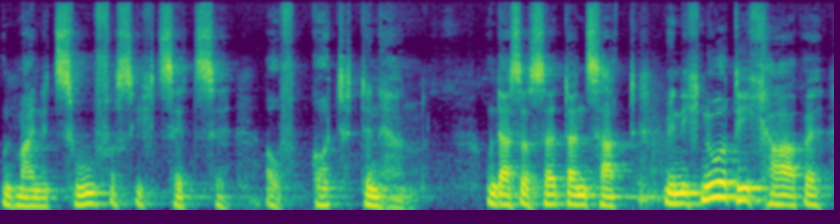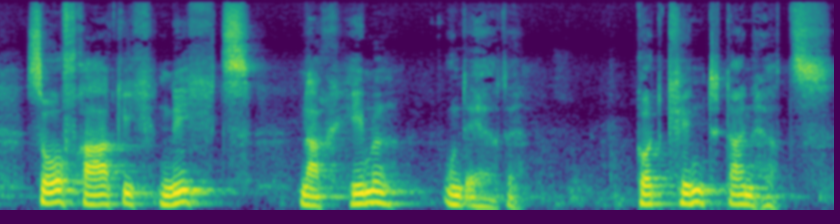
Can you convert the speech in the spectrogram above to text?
und meine Zuversicht setze auf Gott den Herrn. Und dass er dann sagt, wenn ich nur dich habe, so frage ich nichts nach Himmel und Erde. Gott kennt dein Herz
